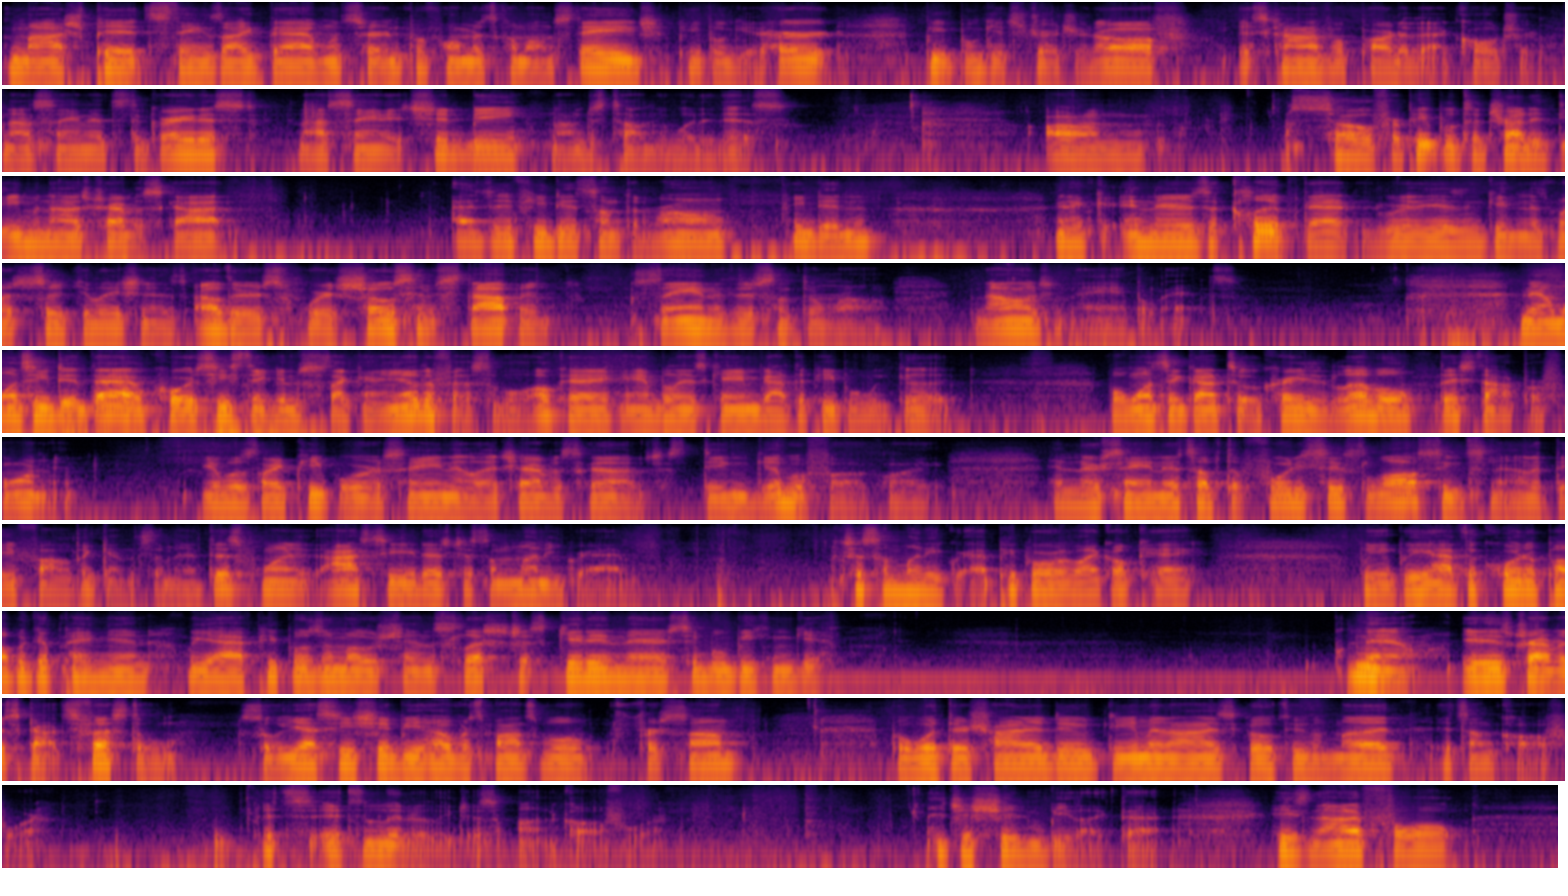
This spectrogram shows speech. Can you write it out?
Mosh pits, things like that. When certain performers come on stage, people get hurt, people get stretchered off. It's kind of a part of that culture. Not saying it's the greatest, not saying it should be. I'm just telling you what it is. Um, so for people to try to demonize Travis Scott as if he did something wrong, he didn't. And, it, and there's a clip that really isn't getting as much circulation as others where it shows him stopping, saying that there's something wrong acknowledging the ambulance. Now, once he did that, of course, he's thinking just like any other festival. Okay, ambulance came, got the people, we good. But once it got to a crazy level, they stopped performing. It was like people were saying that like Travis Scott just didn't give a fuck. Like, and they're saying it's up to 46 lawsuits now that they filed against him. And at this point, I see it as just a money grab. Just a money grab. People are like, okay, we, we have the court of public opinion. We have people's emotions. Let's just get in there and see what we can get. Now, it is Travis Scott's festival. So, yes, he should be held responsible for some. But what they're trying to do, demonize, go through the mud, it's uncalled for. It's it's literally just uncalled for. It just shouldn't be like that. He's not at fault.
